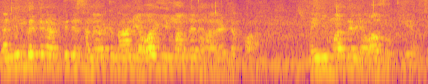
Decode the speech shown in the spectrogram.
ನಾನು ನಿಮ್ಮ ಗತಿನೇ ಅಂತಿದ್ದೆ, ಸಣ್ಣವರಕ್ಕೆ ನಾನು ಯಾವಾಗ ವಿಮಾನದಲ್ಲಿ ಹಾರಾಡ್ಲಪ್ಪ ನಾನು ವಿಮಾನದಲ್ಲಿ ಯಾವಾಗ ಹೋಗ್ಲಿ ಅಂತ.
